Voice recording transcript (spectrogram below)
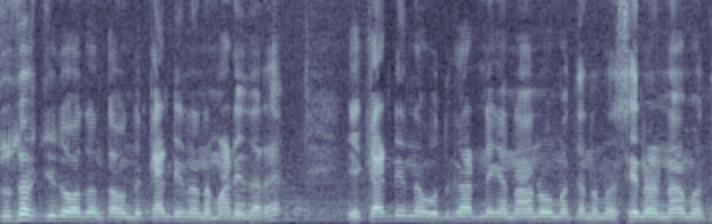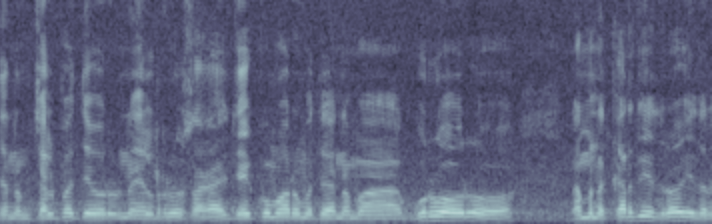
ಸುಸಜ್ಜಿತವಾದಂಥ ಒಂದು ಕ್ಯಾಂಟೀನನ್ನು ಮಾಡಿದ್ದಾರೆ. ಈ ಕ್ಯಾಂಟೀನ್ನ ಉದ್ಘಾಟನೆಗೆ ನಾನು ಮತ್ತು ನಮ್ಮ ಸೀನಣ್ಣ ಮತ್ತು ನಮ್ಮ ಚಲಪತಿ ಅವ್ರನ್ನ ಎಲ್ಲರೂ ಸಹ ಜಯಕುಮಾರ್ ಮತ್ತು ನಮ್ಮ ಗುರು ಅವರು ನಮ್ಮನ್ನು ಕರೆದಿದ್ರು. ಇದರ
